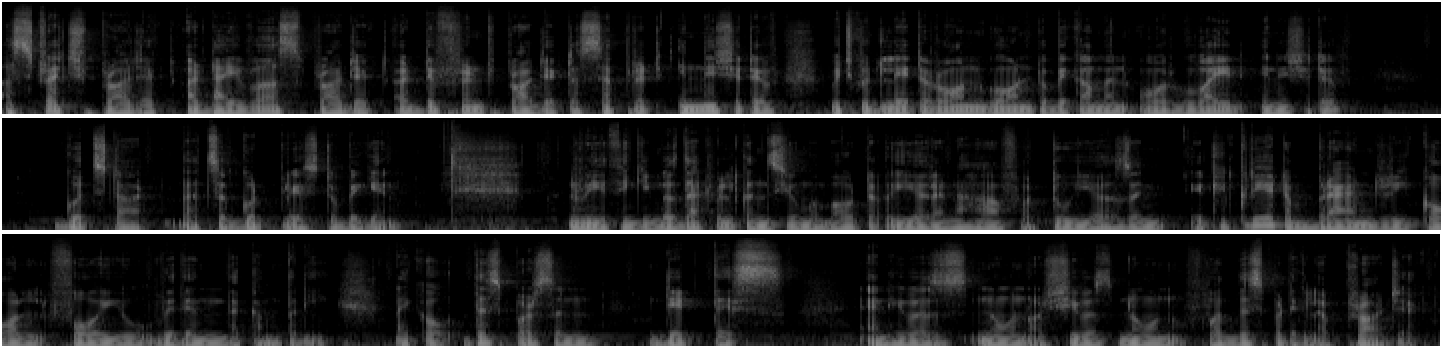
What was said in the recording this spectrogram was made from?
a stretch project, a diverse project, a different project, a separate initiative, which could later on go on to become an org wide initiative, good start. That's a good place to begin. Rethinking, because that will consume about a year and a half or two years, and it will create a brand recall for you within the company. Like, oh, this person did this and he was known or she was known for this particular project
